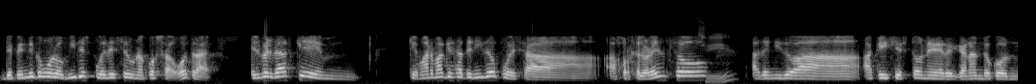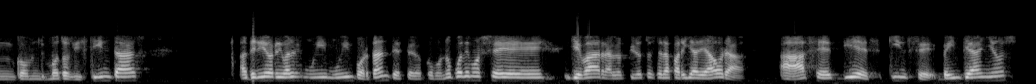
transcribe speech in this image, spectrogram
depende cómo lo mires puede ser una cosa u otra. Es verdad que que Marc Márquez ha tenido pues a, a Jorge Lorenzo, ha tenido a, a Casey Stoner ganando con, con motos distintas, ha tenido rivales muy muy importantes, pero como no podemos eh, llevar a los pilotos de la parrilla de ahora a hace 10, 15, 20 años,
